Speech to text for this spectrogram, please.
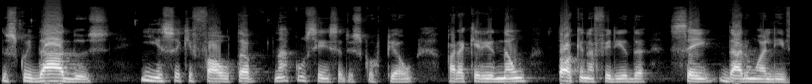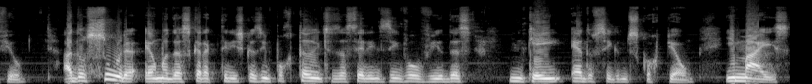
dos cuidados. E isso é que falta na consciência do escorpião para que ele não toque na ferida sem dar um alívio. A doçura é uma das características importantes a serem desenvolvidas em quem é do signo de escorpião. E mais,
